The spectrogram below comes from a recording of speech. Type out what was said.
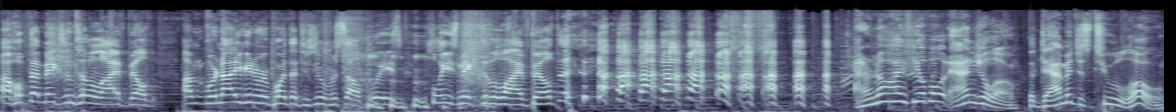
I hope that makes into the live build. Um, we're not even going to report that to Supercell. Please, please make it to the live build. I don't know how I feel about Angelo. The damage is too low.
